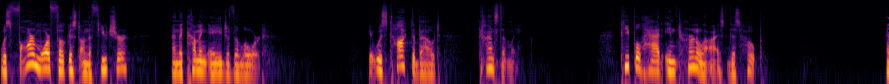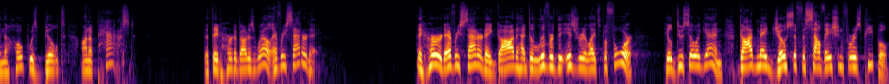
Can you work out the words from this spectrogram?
was far more focused on the future and the coming age of the Lord. It was talked about constantly. People had internalized this hope. And the hope was built on a past that they'd heard about as well every Saturday. They heard every Saturday God had delivered the Israelites before. He'll do so again. God made Joseph the salvation for his people,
